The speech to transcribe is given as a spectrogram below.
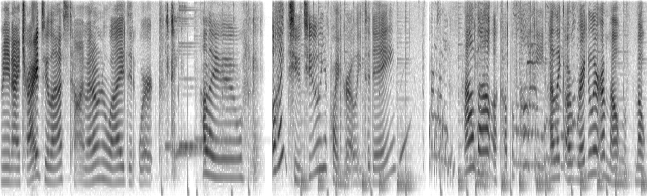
I mean, I tried to last time. I don't know why it didn't work. Hello. Oh, hi, Tutu. You're quite early today. How about a cup of coffee? I like a regular amount of milk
